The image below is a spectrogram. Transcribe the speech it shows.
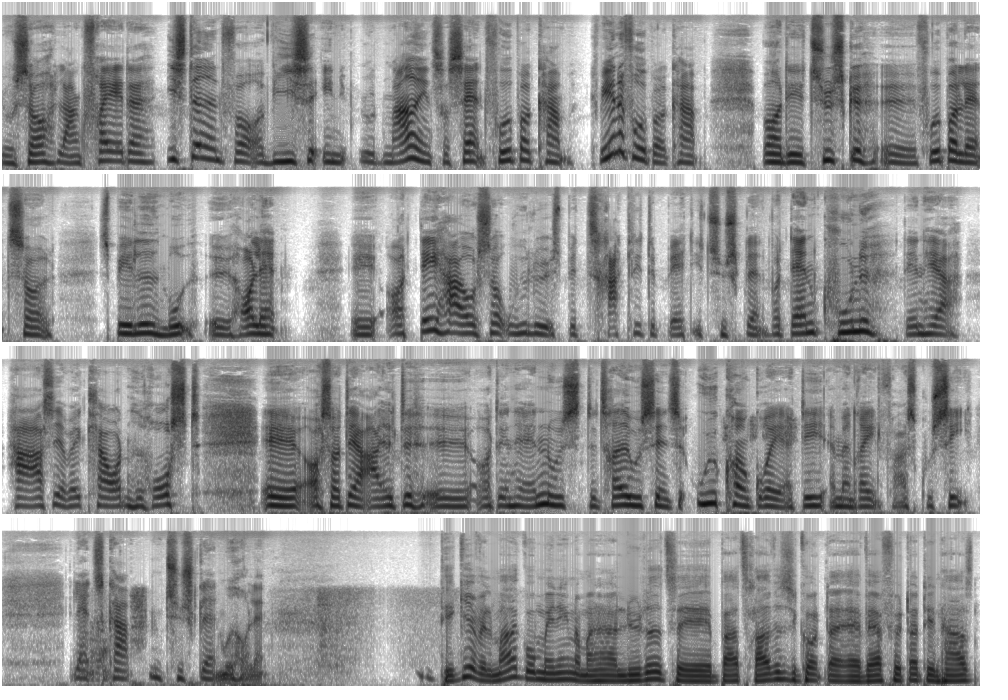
jo så langfredag, i stedet for at vise en meget interessant fodboldkamp, kvindefodboldkamp, hvor det tyske øh, fodboldlandshold spillede mod øh, Holland. Øh, og det har jo så udløst betragtelig debat i Tyskland. Hvordan kunne den her Harse, jeg var ikke klar over, den hed Horst, øh, og så der Alte, øh, og den her anden ud, den tredje udsendelse udkonkurrerer det, at man rent faktisk kunne se landskampen Tyskland mod Holland. Det giver vel meget god mening, når man har lyttet til bare 30 sekunder af hver føtter din Harsen.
